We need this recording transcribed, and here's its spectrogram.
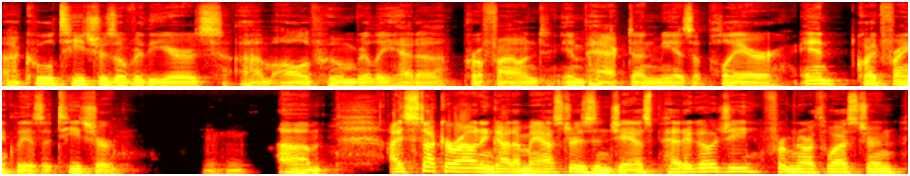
uh, cool teachers over the years, um, all of whom really had a profound impact on me as a player and, quite frankly, as a teacher. Mm-hmm. Um, I stuck around and got a master's in jazz pedagogy from Northwestern.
